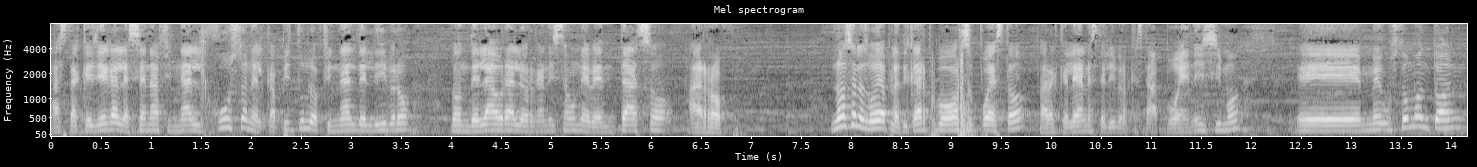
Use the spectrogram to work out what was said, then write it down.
hasta que llega la escena final, justo en el capítulo final del libro, donde Laura le organiza un eventazo a Rob. No se los voy a platicar, por supuesto, para que lean este libro que está buenísimo. Eh, me gustó un montón,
